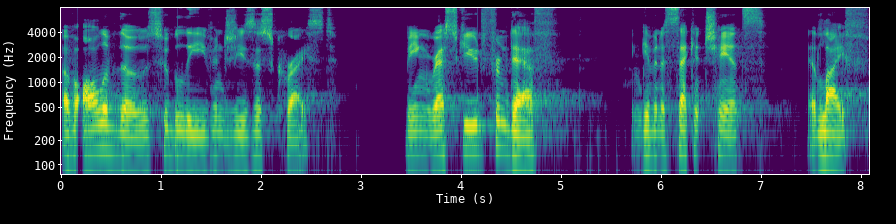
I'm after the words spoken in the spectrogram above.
of all of those who believe in Jesus Christ, being rescued from death and given a second chance at life.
